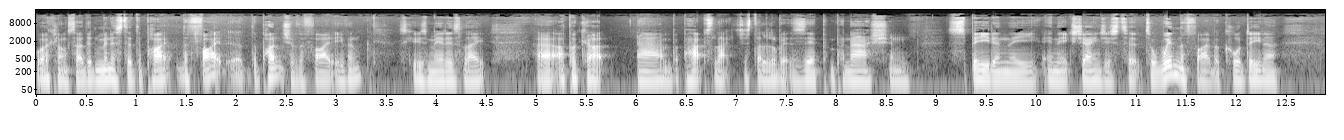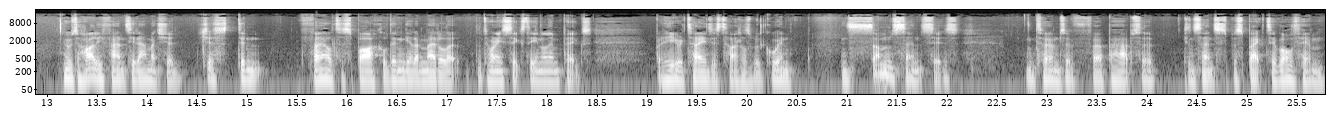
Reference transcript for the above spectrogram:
working alongside, administered the, pi- the fight, uh, the punch of the fight, even. Excuse me, it is late. Uh, uppercut, um, but perhaps lacked just a little bit of zip and panache and speed in the in the exchanges to, to win the fight. But Cordina, who was a highly fancied amateur, just didn't fail to sparkle, didn't get a medal at the 2016 Olympics. But he retains his titles with Gwynn in some senses, in terms of uh, perhaps a consensus perspective of him,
